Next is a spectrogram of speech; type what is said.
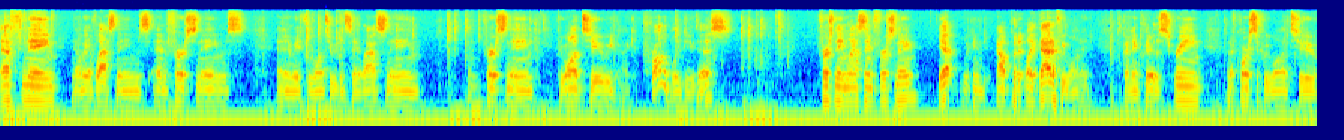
F name. Now we have last names and first names. And if we want to, we can say last name and first name. If we want to, we, I could probably do this. First name, last name, first name. Yep, we can output it like that if we wanted. Let's go ahead and clear the screen. And of course, if we want to,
